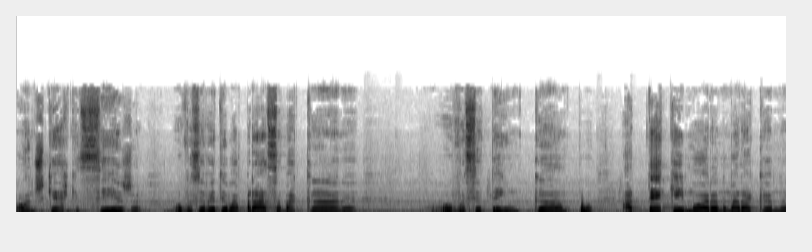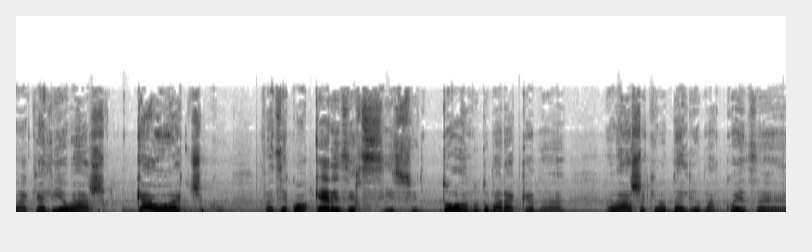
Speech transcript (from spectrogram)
onde quer que seja, ou você vai ter uma praça bacana, ou você tem um campo. Até quem mora no Maracanã, que ali eu acho caótico, fazer qualquer exercício em torno do Maracanã, eu acho aquilo dali uma coisa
